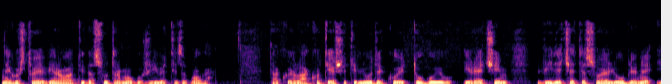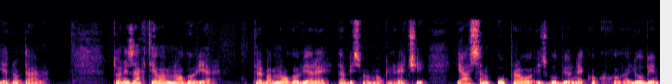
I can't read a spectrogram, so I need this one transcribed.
nego što je vjerovati da sutra mogu živjeti za Boga. Tako je lako tješiti ljude koji tuguju i reći im vidjet ćete svoje ljubljene jednog dana. To ne zahtjeva mnogo vjere. Treba mnogo vjere da bismo mogli reći ja sam upravo izgubio nekog koga ljubim,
